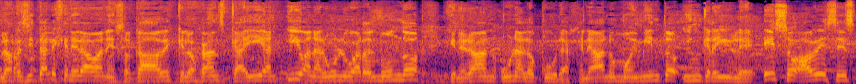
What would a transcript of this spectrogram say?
Los recitales generaban eso, cada vez que los Guns caían, iban a algún lugar del mundo, generaban una locura, generaban un movimiento increíble. Eso a veces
